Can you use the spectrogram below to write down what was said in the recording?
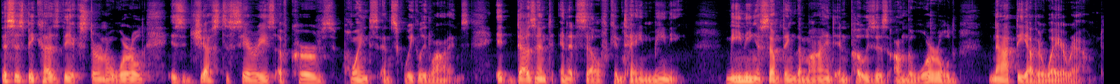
This is because the external world is just a series of curves, points, and squiggly lines. It doesn't in itself contain meaning. Meaning is something the mind imposes on the world, not the other way around.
